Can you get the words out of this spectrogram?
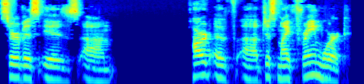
Service is um, part of uh, just my framework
